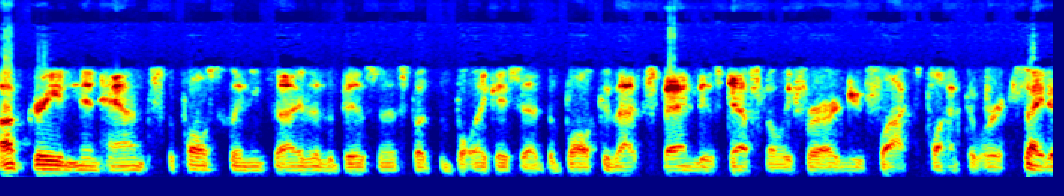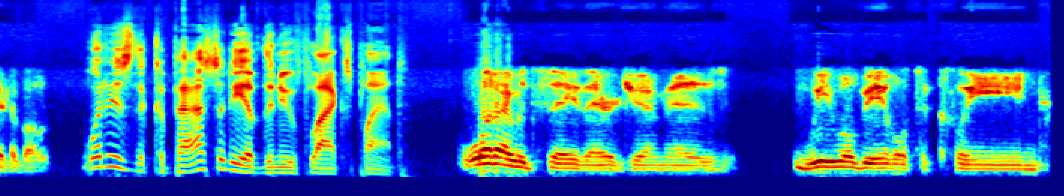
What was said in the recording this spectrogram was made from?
upgrade and enhance the pulse cleaning side of the business. But the, like I said, the bulk of that spend is definitely for our new flax plant that we're excited about. What is the capacity of the new flax plant? What I would say there, Jim, is we will be able to clean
